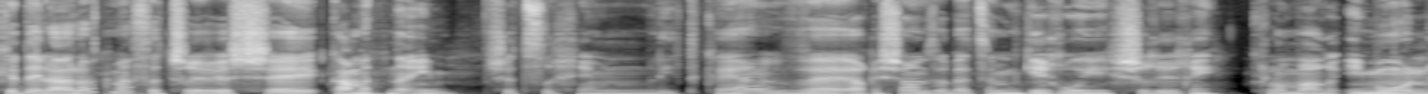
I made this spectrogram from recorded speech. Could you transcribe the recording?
כדי לעלות מסת שריר יש אה, כמה תנאים שצריכים להתקיים והראשון זה בעצם גירוי שרירי כלומר אימון.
